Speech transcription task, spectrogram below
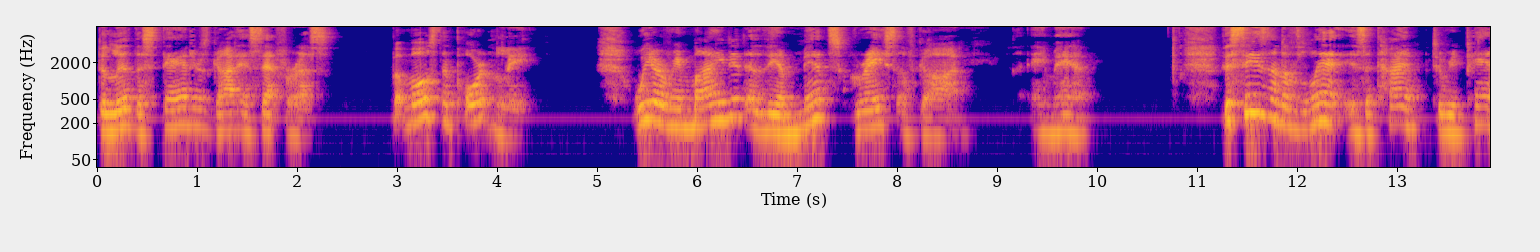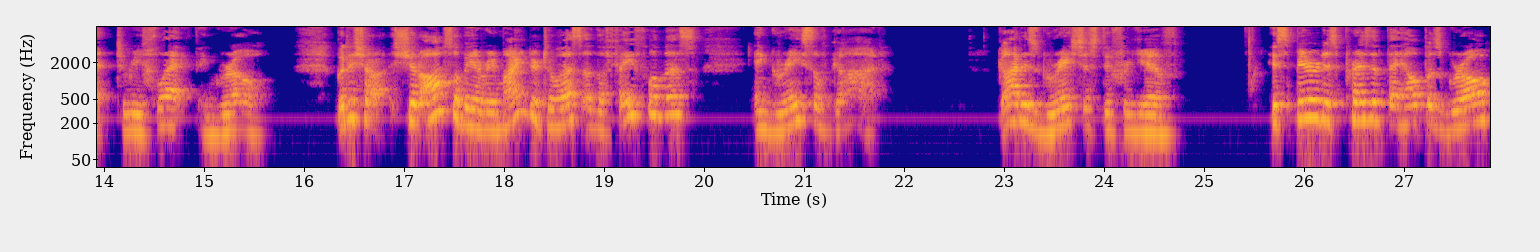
to live the standards God has set for us. But most importantly, we are reminded of the immense grace of God. Amen. The season of Lent is a time to repent, to reflect, and grow. But it should also be a reminder to us of the faithfulness and grace of God. God is gracious to forgive. His Spirit is present to help us grow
